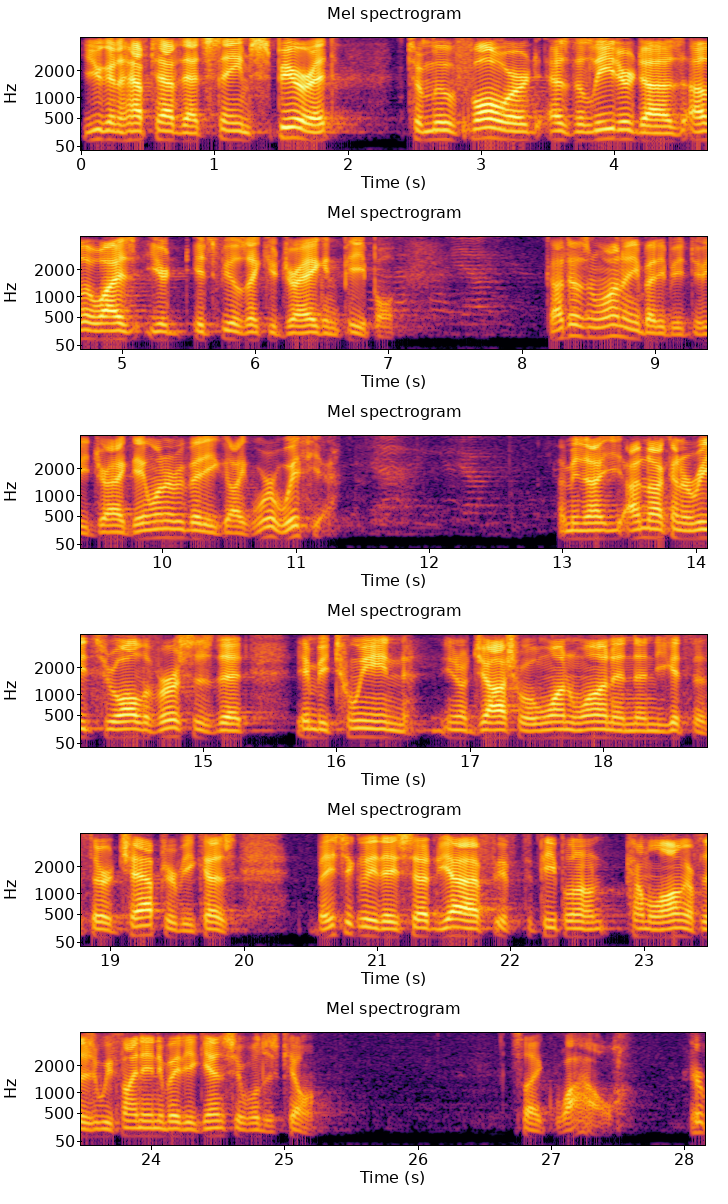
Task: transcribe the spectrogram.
you're going to have to have that same spirit to move forward as the leader does. Otherwise, it feels like you're dragging people. God doesn't want anybody to be dragged. They want everybody like, we're with you. I mean, I, I'm not going to read through all the verses that in between, you know, Joshua 1 1 and then you get to the third chapter because basically they said, yeah, if, if the people don't come along, if we find anybody against it, we'll just kill them. It's like, wow. They're,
